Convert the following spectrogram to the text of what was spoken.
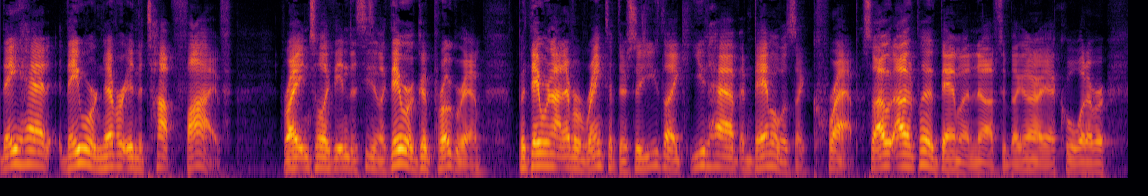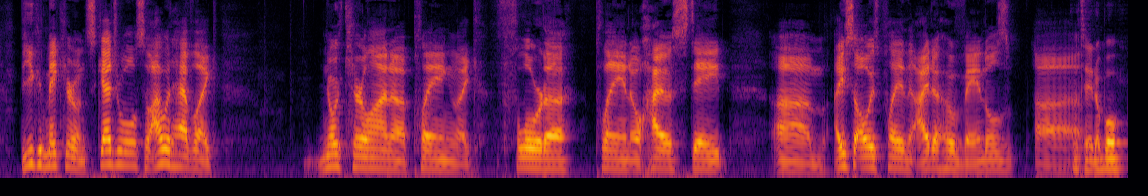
they had they were never in the top five, right until like the end of the season. Like they were a good program, but they were not ever ranked up there. So you'd like you'd have and Bama was like crap. So I would I would play with Bama enough to be like all right yeah cool whatever. But you could make your own schedule. So I would have like North Carolina playing like Florida, playing Ohio State. Um, I used to always play in the Idaho Vandals. Uh, Potato Bowl.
